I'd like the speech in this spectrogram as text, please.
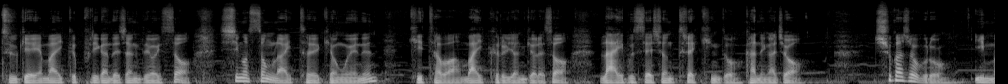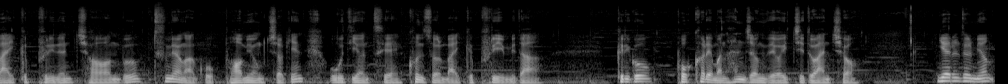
두 개의 마이크 프리가 내장되어 있어 싱어송라이터의 경우에는 기타와 마이크를 연결해서 라이브 세션 트래킹도 가능하죠. 추가적으로 이 마이크 프리는 전부 투명하고 범용적인 오디언트의 콘솔 마이크 프리입니다. 그리고 보컬에만 한정되어 있지도 않죠. 예를 들면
